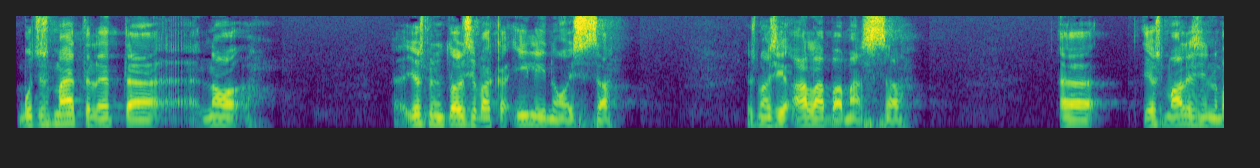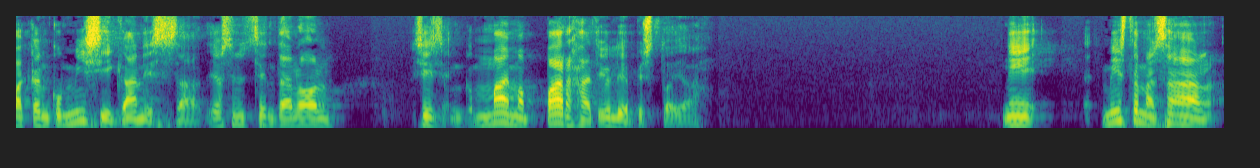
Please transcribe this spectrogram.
Mutta jos mä ajattelen, että no, jos mä nyt olisin vaikka Illinoissa, jos mä olisin Alabamassa, jos mä olisin vaikka niin kuin Michiganissa, jos nyt sentään on siis maailman parhaat yliopistoja, niin mistä mä saan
